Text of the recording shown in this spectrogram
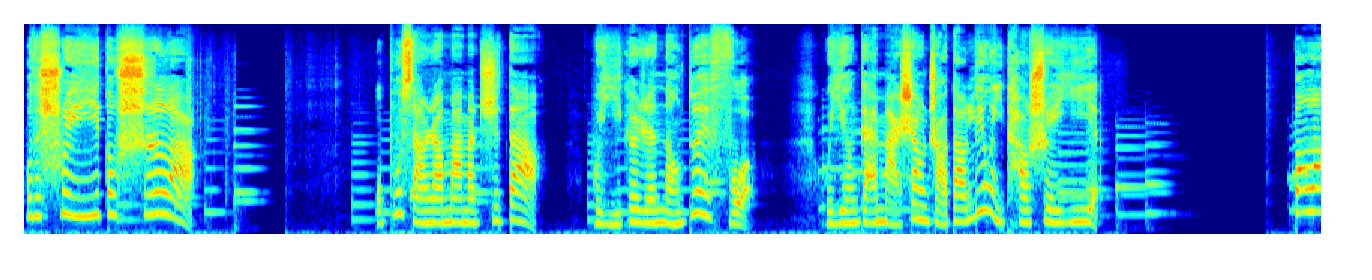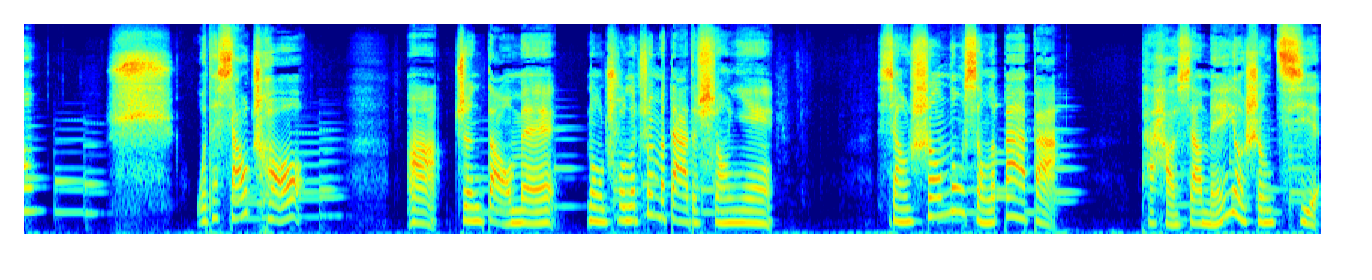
我的睡衣都湿了。我不想让妈妈知道，我一个人能对付。我应该马上找到另一套睡衣。邦啷！嘘，我的小丑！啊，真倒霉，弄出了这么大的声音。响声弄醒了爸爸，他好像没有生气。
